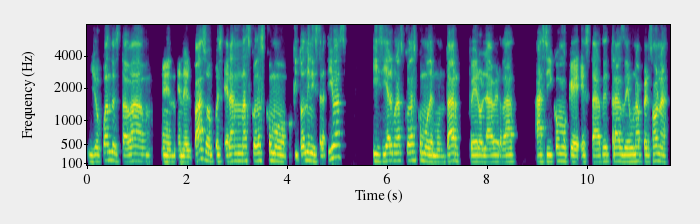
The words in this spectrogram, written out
yo cuando estaba en, en el paso, pues eran unas cosas como poquito administrativas y sí algunas cosas como de montar, pero la verdad, así como que estar detrás de una persona,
